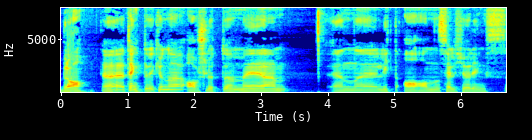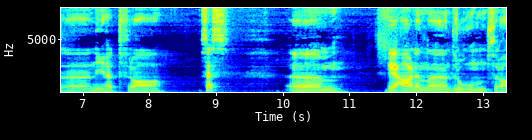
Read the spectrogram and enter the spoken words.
Bra. Jeg tenkte vi kunne avslutte med en eh, litt annen selvkjøringsnyhet fra. Ehm, det er denne dronen fra,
